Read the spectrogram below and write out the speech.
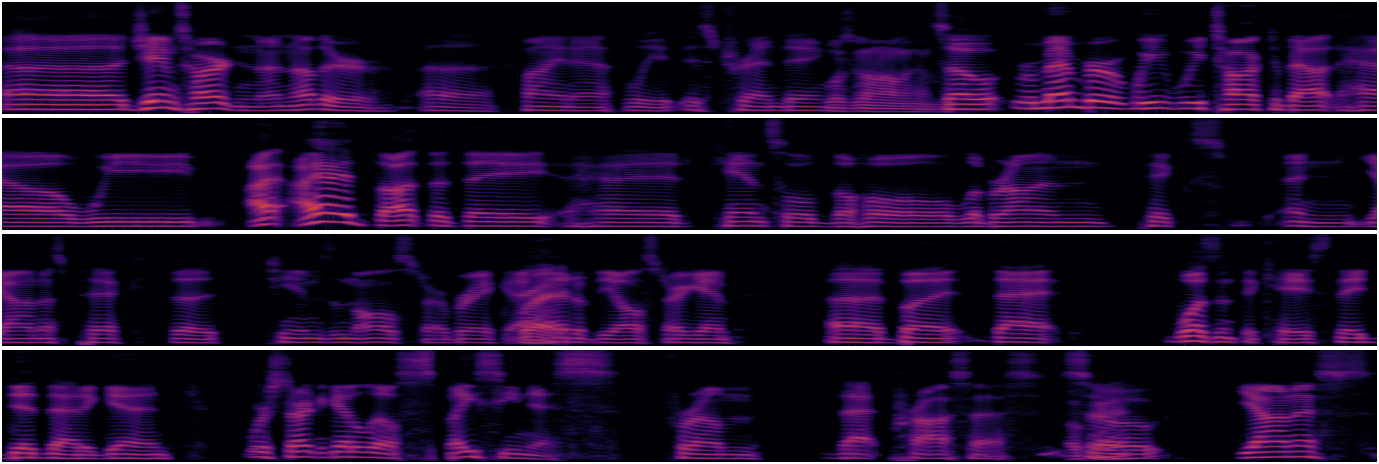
uh, James Harden, another uh, fine athlete, is trending. What's going on with him?" So remember, we we talked about how we I I had thought that they had canceled the whole LeBron picks and Giannis pick the teams in the All Star break ahead Right. of the All Star game, uh, but that wasn't the case. They did that again. We're starting to get a little spiciness from that process. So Giannis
